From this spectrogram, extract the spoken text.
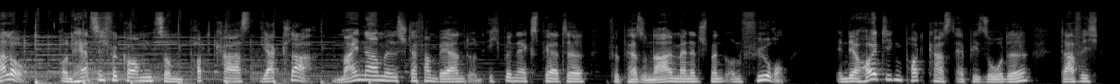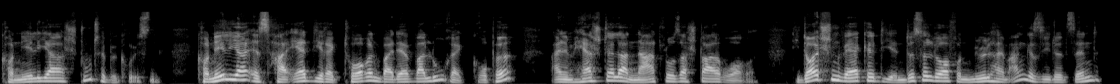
Hallo und herzlich willkommen zum Podcast Ja klar. Mein Name ist Stefan Berndt und ich bin Experte für Personalmanagement und Führung. In der heutigen Podcast-Episode darf ich Cornelia Stute begrüßen. Cornelia ist HR-Direktorin bei der Valurec-Gruppe, einem Hersteller nahtloser Stahlrohre. Die deutschen Werke, die in Düsseldorf und Mülheim angesiedelt sind,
